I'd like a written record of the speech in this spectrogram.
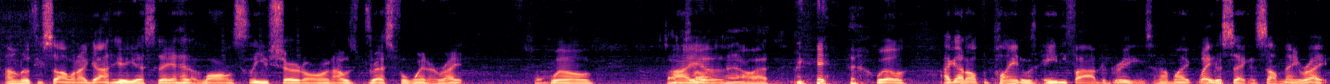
I don't know if you saw when I got here yesterday. I had a long sleeve shirt on. I was dressed for winter, right? Sure. Well, I, uh, now. Well, I got off the plane. It was 85 degrees, and I'm like, wait a second, something ain't right.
